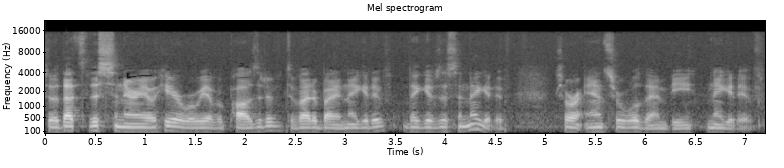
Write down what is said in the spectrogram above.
So that's this scenario here where we have a positive divided by a negative. That gives us a negative. So our answer will then be negative.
